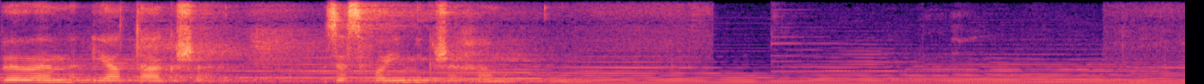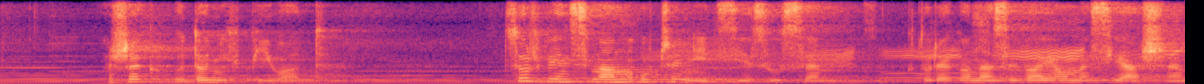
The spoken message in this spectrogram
byłem ja także ze swoimi grzechami. Rzekł do nich Piłat: Cóż więc mam uczynić z Jezusem, którego nazywają Mesjaszem?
